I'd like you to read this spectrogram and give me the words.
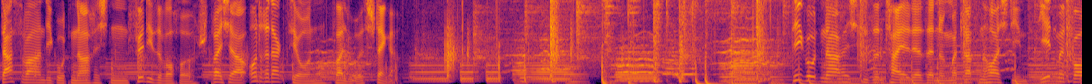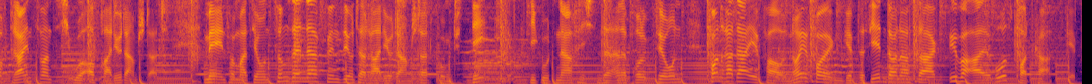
Das waren die guten Nachrichten für diese Woche. Sprecher und Redaktion war Louis Stenger. Die guten Nachrichten sind Teil der Sendung Matratzenhorchdienst. Jeden Mittwoch 23 Uhr auf Radio Darmstadt. Mehr Informationen zum Sender finden Sie unter radiodarmstadt.de. Die guten Nachrichten sind eine Produktion von Radar e.V. Neue Folgen gibt es jeden Donnerstag überall, wo es Podcasts gibt.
